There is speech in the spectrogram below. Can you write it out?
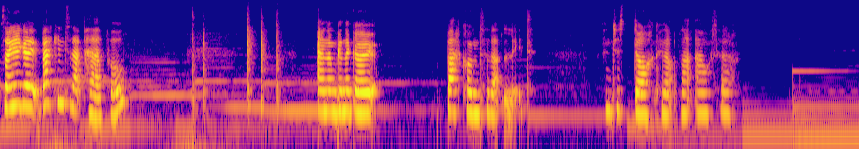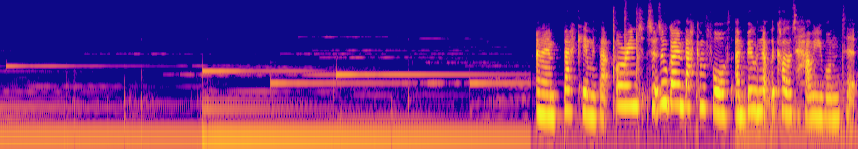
So I'm going to go back into that purple. And I'm going to go back onto that lid and just darken up that outer. And then back in with that orange. So it's all going back and forth and building up the colour to how you want it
